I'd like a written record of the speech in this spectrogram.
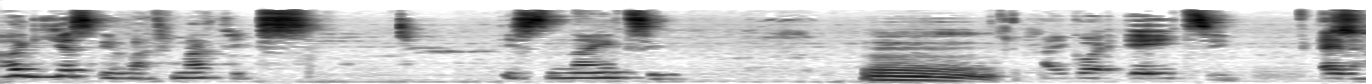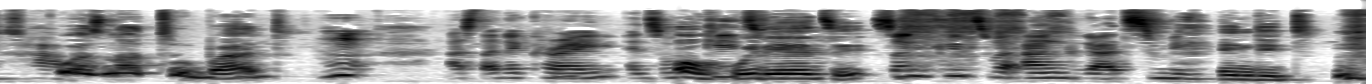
highest in mathematics is 90. Hmm. I got 80 and half. Was not too bad. I started crying, and some Oh, kids, with the 80. some kids were angry at me. Indeed. And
